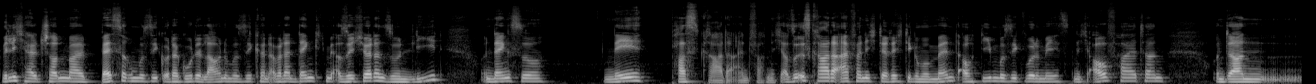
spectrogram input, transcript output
will ich halt schon mal bessere Musik oder gute Laune Musik hören. Aber dann denke ich mir, also ich höre dann so ein Lied und denke so, nee, passt gerade einfach nicht. Also ist gerade einfach nicht der richtige Moment. Auch die Musik würde mich jetzt nicht aufheitern. Und dann,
